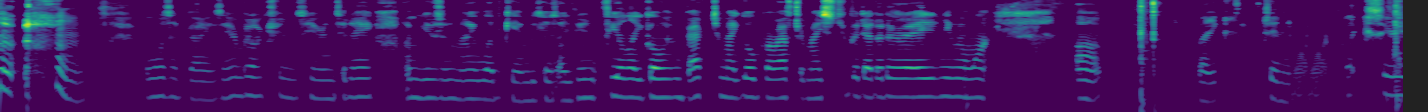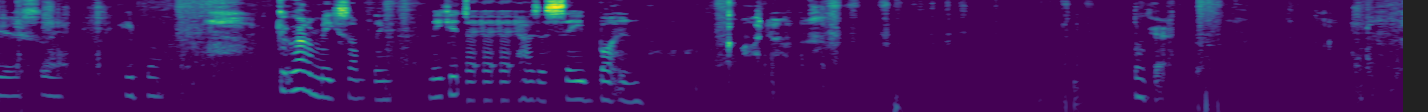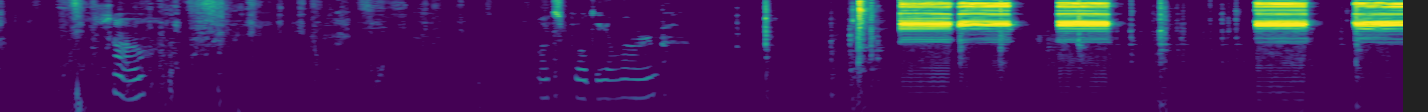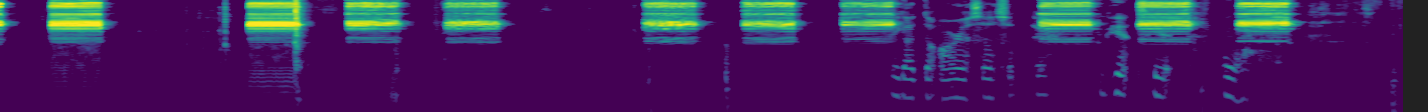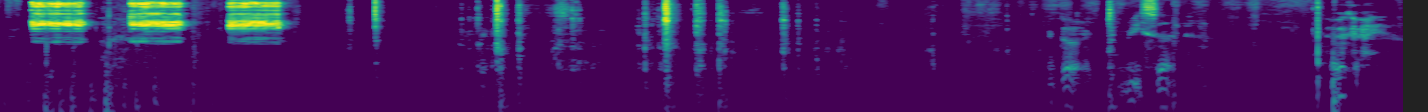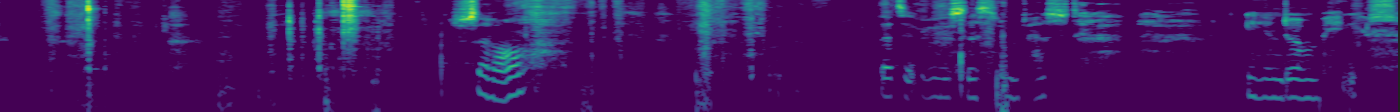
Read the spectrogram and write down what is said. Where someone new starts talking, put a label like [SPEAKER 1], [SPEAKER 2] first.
[SPEAKER 1] What's up, guys? Aaron Productions here, and today I'm using my webcam because I didn't feel like going back to my GoPro after my stupid editor. I didn't even want, uh, like, didn't work. Like, seriously, people, you're gonna make something. Make it. It has a save button. God. Okay. So. Let's pull the alarm. I got the RSS up there. You can't see it. I gotta reset. Okay. So that's it for the system test. And um peace.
